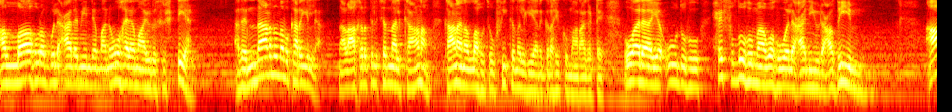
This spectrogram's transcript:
അള്ളാഹു റബ്ബുൽ ആലമീന്റെ മനോഹരമായൊരു സൃഷ്ടിയാണ്. അതെന്താണെന്ന് നമുക്കറിയില്ല. നാളെ ആഹ്റത്തിൽ ചെന്നാൽ കാണാം. കാണാൻ അള്ളാഹു ചൗഫീക്ക് നൽകി അനുഗ്രഹിക്കുമാറാകട്ടെ. ഓലായ ഊദുഹു ഹെഫ്ദുഹുമ വഹുവൽ അലിയുൽ അദീം. ആ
